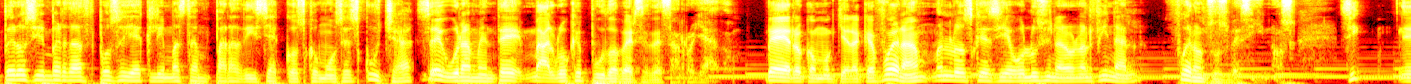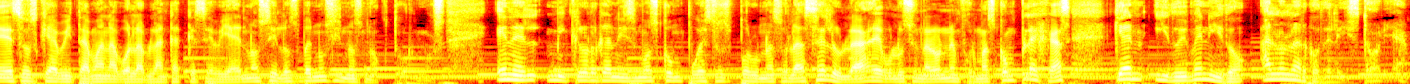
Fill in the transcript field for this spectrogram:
pero si en verdad poseía climas tan paradisíacos como se escucha, seguramente algo que pudo haberse desarrollado. Pero como quiera que fuera, los que sí evolucionaron al final fueron sus vecinos. Sí, esos que habitaban la bola blanca que se veía en los cielos venusinos nocturnos. En él, microorganismos compuestos por una sola célula evolucionaron en formas complejas que han ido y venido a lo largo de la historia.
